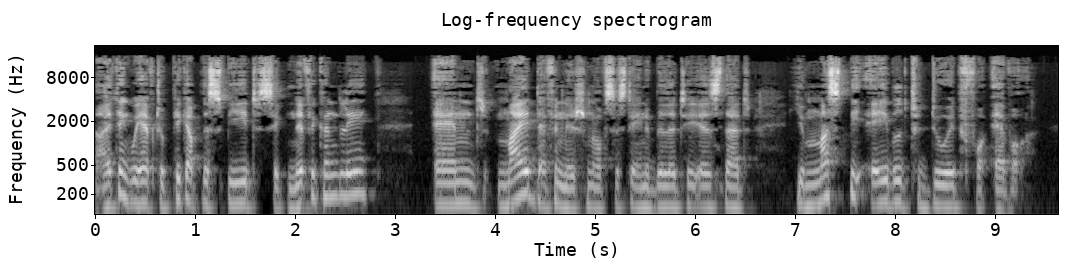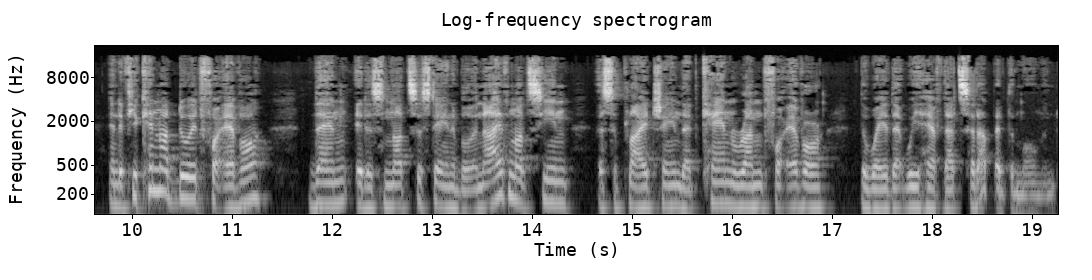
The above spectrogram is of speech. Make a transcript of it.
I think we have to pick up the speed significantly. And my definition of sustainability is that you must be able to do it forever. And if you cannot do it forever, then it is not sustainable. And I have not seen a supply chain that can run forever the way that we have that set up at the moment.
